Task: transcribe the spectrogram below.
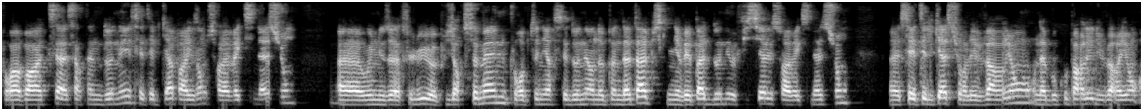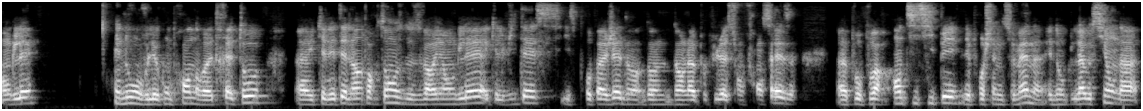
pour avoir accès à certaines données. C'était le cas par exemple sur la vaccination, où il nous a fallu plusieurs semaines pour obtenir ces données en open data, puisqu'il n'y avait pas de données officielles sur la vaccination. été le cas sur les variants. On a beaucoup parlé du variant anglais. Et nous, on voulait comprendre très tôt quelle était l'importance de ce variant anglais, à quelle vitesse il se propageait dans, dans la population française, pour pouvoir anticiper les prochaines semaines. Et donc là aussi, on a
